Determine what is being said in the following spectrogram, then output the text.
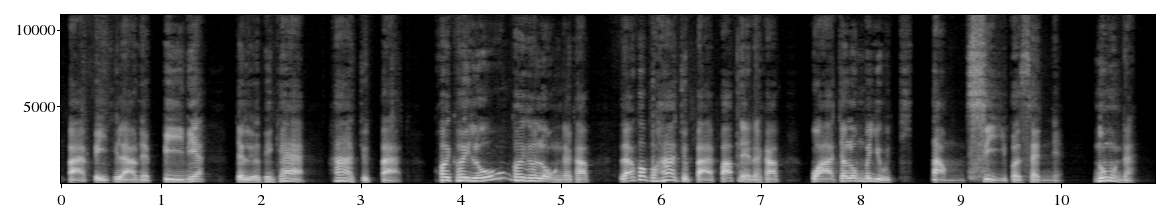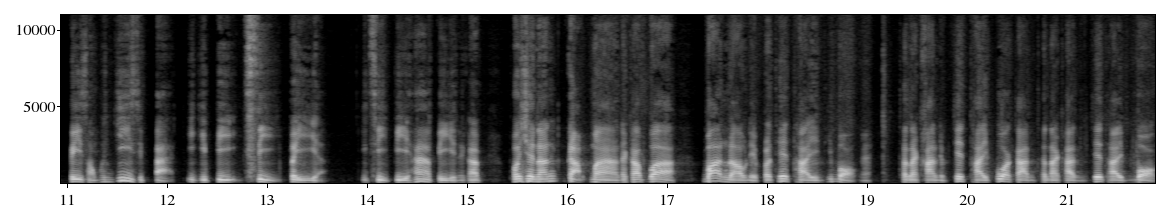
6.8 ปีที่แล้วเนี่ยปีเนี้ยจะเหลือเพียงแค่ 5.8 ค่อยๆลงค่อยๆลงนะครับแล้วก็พอ 5.8 ปั๊บเนี่ยนะครับกว่าจะลงไปอยู่ที่ต่ำ4%เนี่ยนู่นน่ะปี 2028 อีกกี่ปีอีก 4 ปีอะอีก 4 ปี 5 ปีนะครับเพราะฉะนั้นกลับมานะครับว่าบ้านเราเนี่ยประเทศไทยที่บอกไง ธนาคารแห่งประเทศไทย ผู้ว่าการธนาคารแห่งประเทศไทยบอก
